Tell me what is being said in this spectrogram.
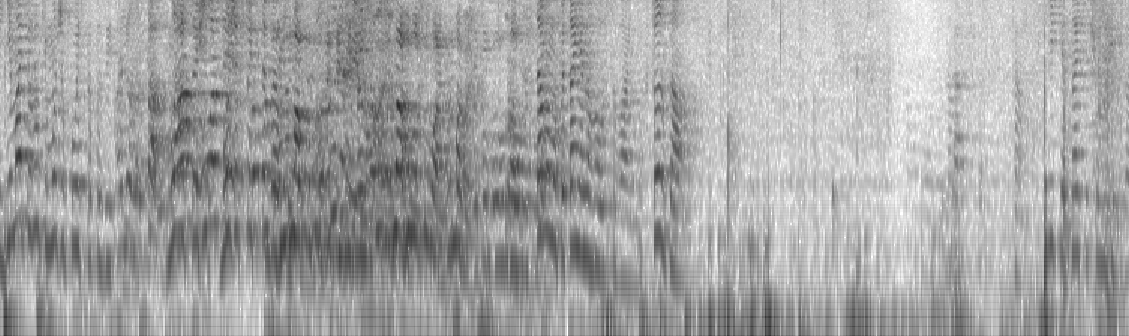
Піднімайте руки, може в когось пропозиції. Альона, став. Може хтось, проти, може хтось себе Нема пропозиції на голосування. Нема більше голосування. Ставимо питання на голосування. Хто за? Так, всі 15 чоловік за.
